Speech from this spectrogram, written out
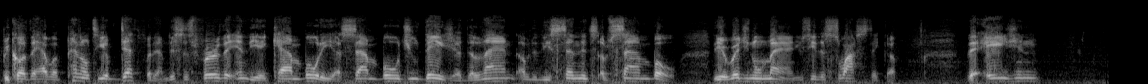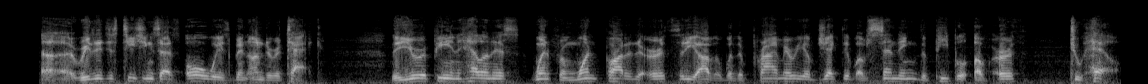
because they have a penalty of death for them. This is further India, Cambodia, Sambo Judasia, the land of the descendants of Sambo, the original man. You see the swastika. The Asian uh, religious teachings has always been under attack. The European Hellenists went from one part of the earth to the other with the primary objective of sending the people of earth to hell.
